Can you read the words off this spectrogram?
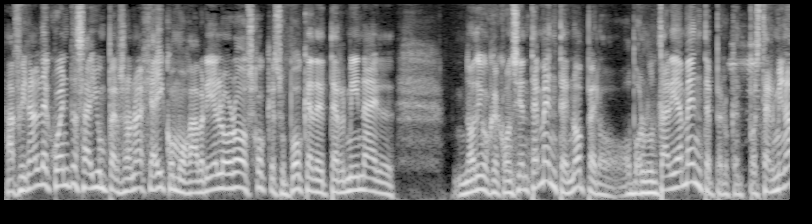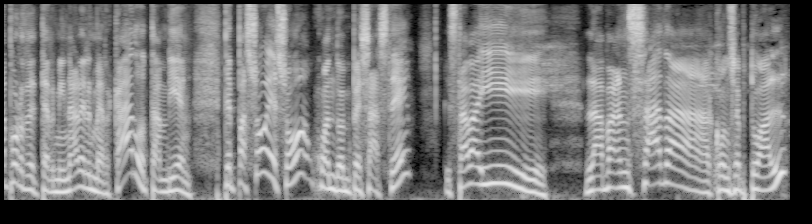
a final de cuentas hay un personaje ahí como Gabriel Orozco que supongo que determina el no digo que conscientemente, ¿no? Pero, o voluntariamente, pero que pues termina por determinar el mercado también. ¿Te pasó eso cuando empezaste? ¿Estaba ahí la avanzada conceptual?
